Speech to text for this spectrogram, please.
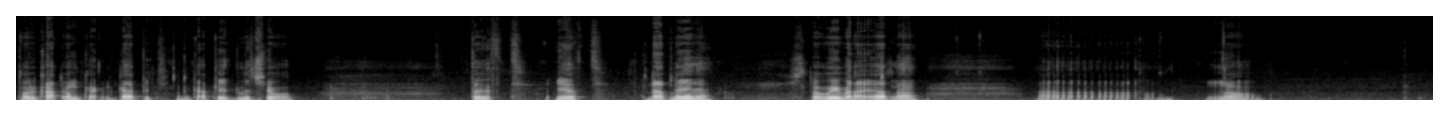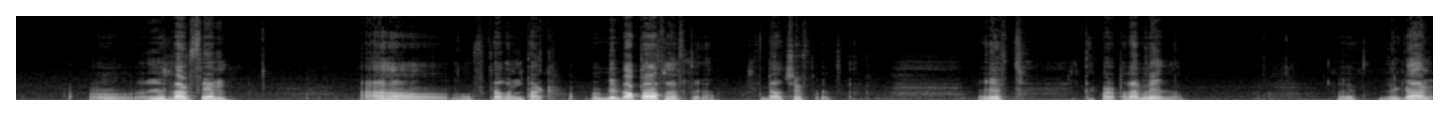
только о том, как накопить, накопить для чего. То есть есть подозрение, что вы, вероятно, а, ну, не совсем э, скажем так, в безопасности себя чувствуете. есть такое подозрение. То есть деньгами,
